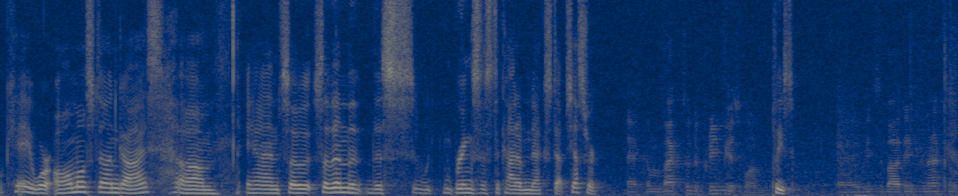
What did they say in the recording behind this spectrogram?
Okay, we're almost done, guys. Um, and so, so then the, this brings us to kind of next steps. Yes, sir. Uh, come back to the previous one. Please. Uh, if it's about international.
